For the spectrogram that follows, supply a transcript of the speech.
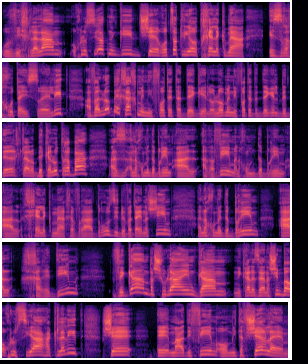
ובכללם אוכלוסיות, נגיד, שרוצות להיות חלק מה... האזרחות הישראלית, אבל לא בהכרח מניפות את הדגל, או לא מניפות את הדגל בדרך כלל, או בקלות רבה, אז אנחנו מדברים על ערבים, אנחנו מדברים על חלק מהחברה הדרוזית, בוודאי נשים, אנחנו מדברים על חרדים. וגם בשוליים, גם נקרא לזה אנשים באוכלוסייה הכללית, ש... אה, מעדיפים או מתאפשר להם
